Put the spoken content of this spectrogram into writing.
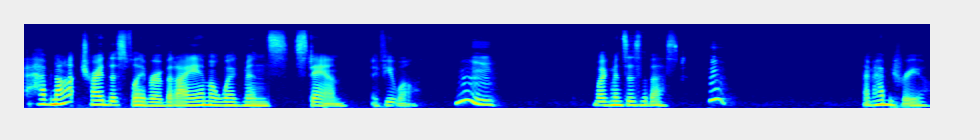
have not tried this flavor, but I am a Wegmans stan, if you will. Hmm. Wegmans is the best. Hmm. I'm happy for you.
